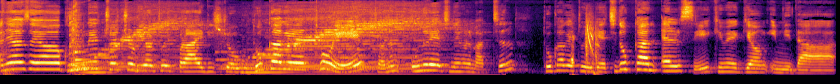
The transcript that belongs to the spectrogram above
안녕하세요. 국내 최초 리얼 토익 버라이어티 쇼 독하게 토익. 저는 오늘의 진행을 맡은 독하게 토익의 지독한 LC 김혜경입니다.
